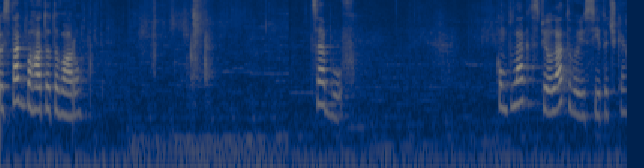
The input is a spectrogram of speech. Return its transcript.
Ось так багато товару. Це був комплект з фіолетової сіточки.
